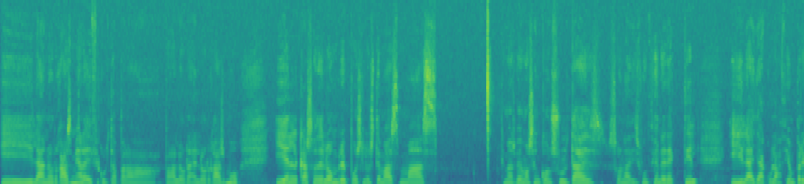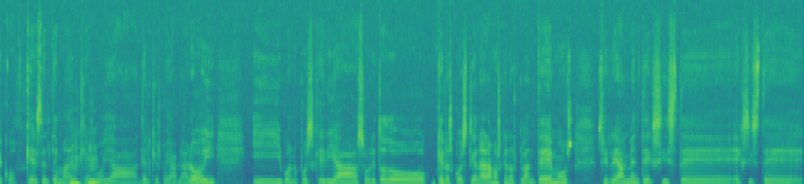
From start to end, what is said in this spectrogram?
y la anorgasmia, la dificultad para, para, lograr el orgasmo. Y en el caso del hombre, pues los temas más que más vemos en consulta es, son la disfunción eréctil y la eyaculación precoz, que es el tema del, que os voy a, del que os voy a hablar hoy. Y bueno, pues quería sobre todo que nos cuestionáramos, que nos planteemos si realmente existe, existe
